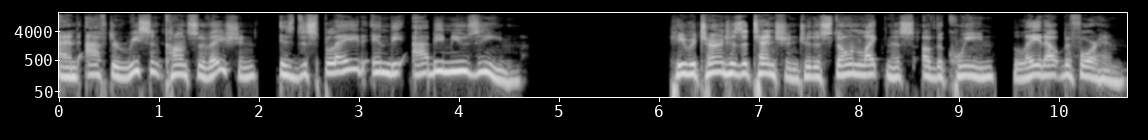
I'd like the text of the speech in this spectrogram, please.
and after recent conservation is displayed in the Abbey Museum. He returned his attention to the stone likeness of the Queen laid out before him.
